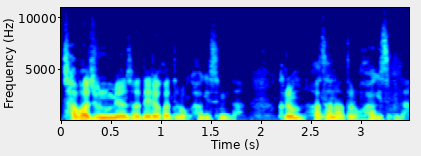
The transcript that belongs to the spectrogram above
잡아주면서 내려가도록 하겠습니다. 그럼 하산하도록 하겠습니다.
